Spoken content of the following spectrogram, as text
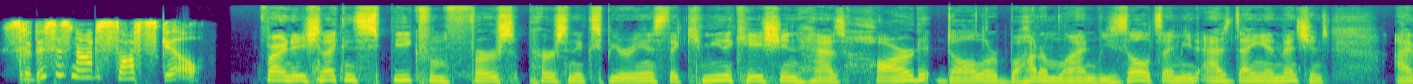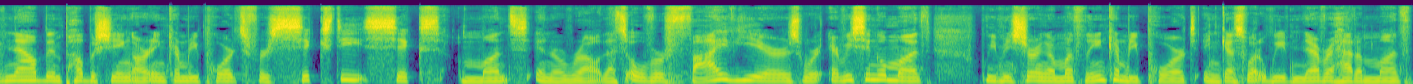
So, this is not a soft skill. Fire Nation, I can speak from first person experience that communication has hard dollar bottom line results. I mean, as Diane mentioned, I've now been publishing our income reports for 66 months in a row. That's over five years where every single month we've been sharing our monthly income report. And guess what? We've never had a month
